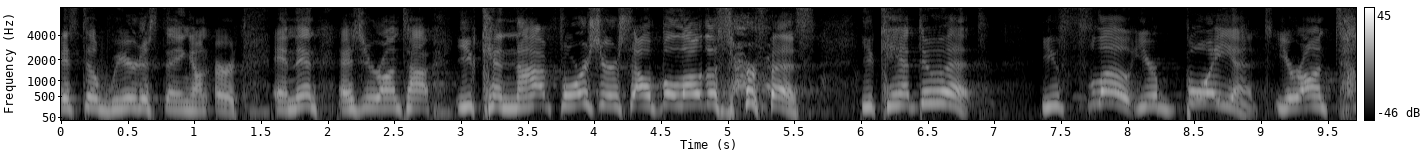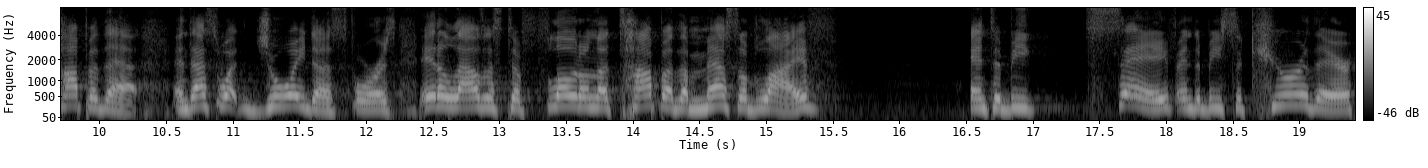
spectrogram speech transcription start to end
It's the weirdest thing on earth. And then as you're on top, you cannot force yourself below the surface. You can't do it. You float, you're buoyant, you're on top of that. And that's what joy does for us. It allows us to float on the top of the mess of life and to be safe and to be secure there.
